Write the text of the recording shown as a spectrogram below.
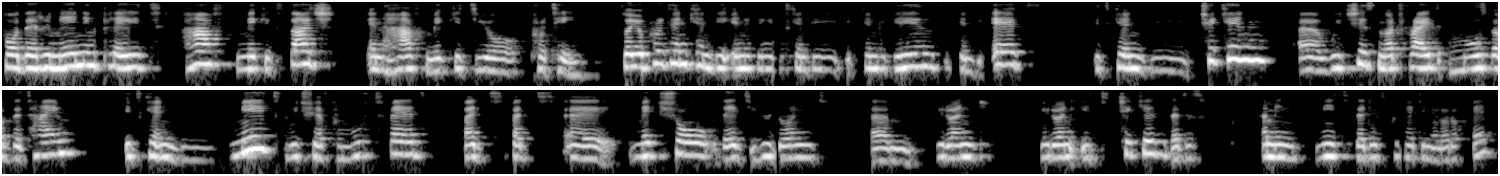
for the remaining plate, half make it starch and half make it your protein. So your protein can be anything. It can be it can be beans, it can be eggs, it can be chicken, uh, which is not fried most of the time. It can be meat, which you have removed fat but but uh, make sure that you don't um, you don't you don't eat chicken that is I mean, meat that is prepared in a lot of fat,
